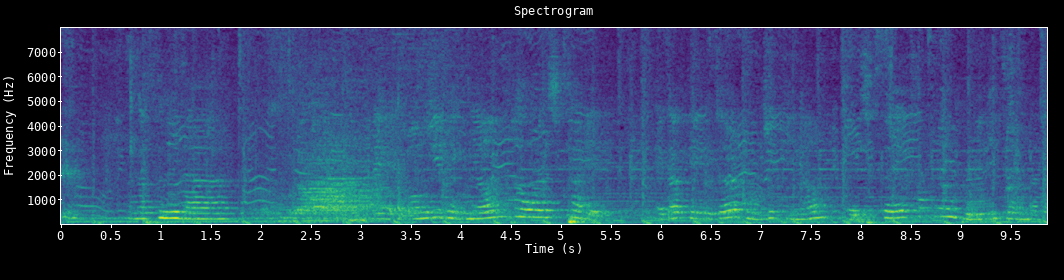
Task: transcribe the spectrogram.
반갑습니다. 네, 원기 100년 4월 18일 대각계유절 건축기념 제10회 청년 보리기체입니다.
